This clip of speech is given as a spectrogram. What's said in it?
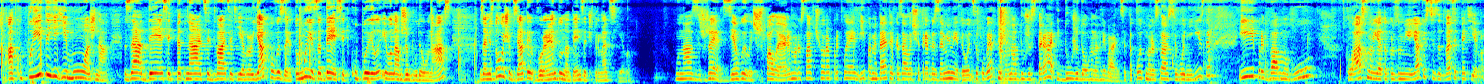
А купити її можна за 10, 15, 20 євро, як повезе. То ми за 10 купили, і вона вже буде у нас, замість того, щоб взяти в оренду на день за 14 євро. У нас вже з'явились шпалери. Мирослав вчора приклеїв. І пам'ятаєте, я казала, що треба замінити оцю поверхню, бо вона дуже стара і дуже довго нагрівається. Так от Мирослав сьогодні їздив і придбав нову класну, я так розумію, якості за 25 євро.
